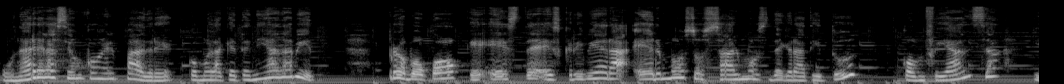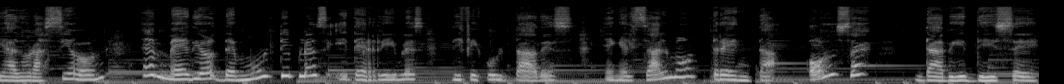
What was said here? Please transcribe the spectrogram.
Una relación con el Padre como la que tenía David provocó que éste escribiera hermosos salmos de gratitud, confianza y adoración en medio de múltiples y terribles dificultades. En el Salmo 30, 11, David dice,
